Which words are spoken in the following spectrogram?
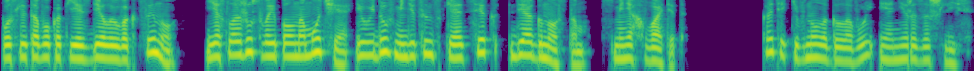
После того, как я сделаю вакцину, я сложу свои полномочия и уйду в медицинский отсек диагностом. С меня хватит». Катя кивнула головой, и они разошлись.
